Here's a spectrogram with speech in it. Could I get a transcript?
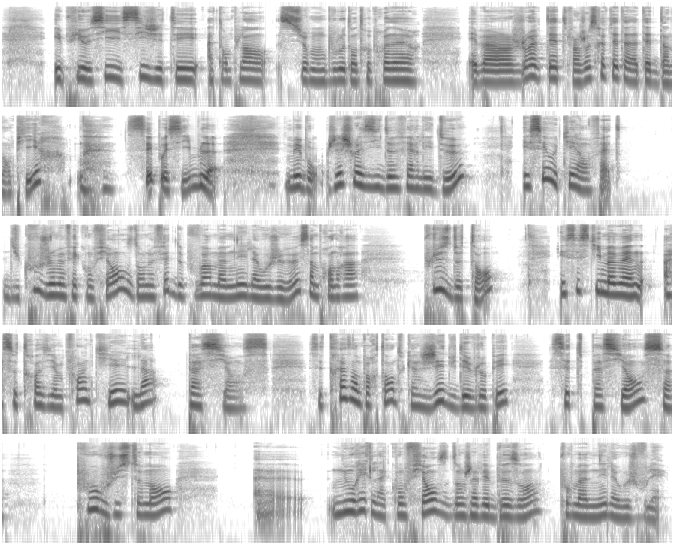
Et puis aussi, si j'étais à temps plein sur mon boulot d'entrepreneur, eh ben, j'aurais peut-être, enfin, je serais peut-être à la tête d'un empire. c'est possible. Mais bon, j'ai choisi de faire les deux. Et c'est ok, en fait. Du coup, je me fais confiance dans le fait de pouvoir m'amener là où je veux. Ça me prendra plus de temps. Et c'est ce qui m'amène à ce troisième point qui est la patience. C'est très important, en tout cas j'ai dû développer cette patience pour justement euh, nourrir la confiance dont j'avais besoin pour m'amener là où je voulais.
